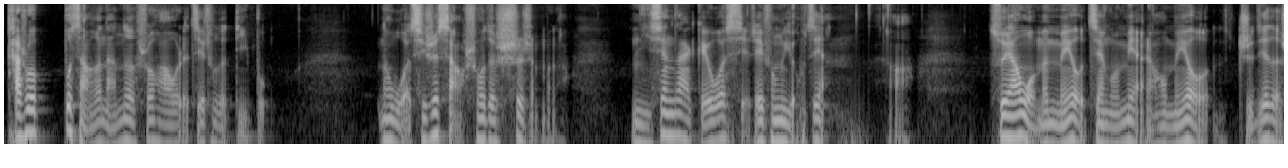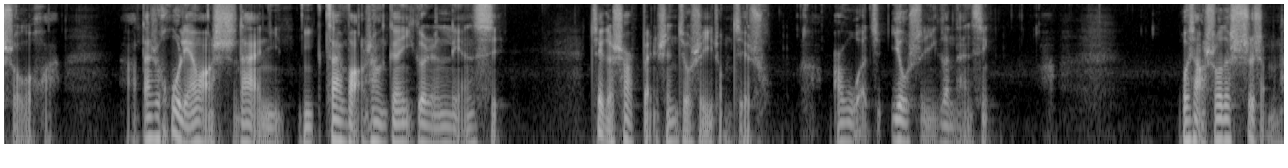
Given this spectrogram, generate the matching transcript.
她说不想和男的说话或者接触的地步，那我其实想说的是什么呢？你现在给我写这封邮件啊，虽然我们没有见过面，然后没有直接的说过话啊，但是互联网时代，你你在网上跟一个人联系，这个事儿本身就是一种接触，而我就又是一个男性啊，我想说的是什么呢？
